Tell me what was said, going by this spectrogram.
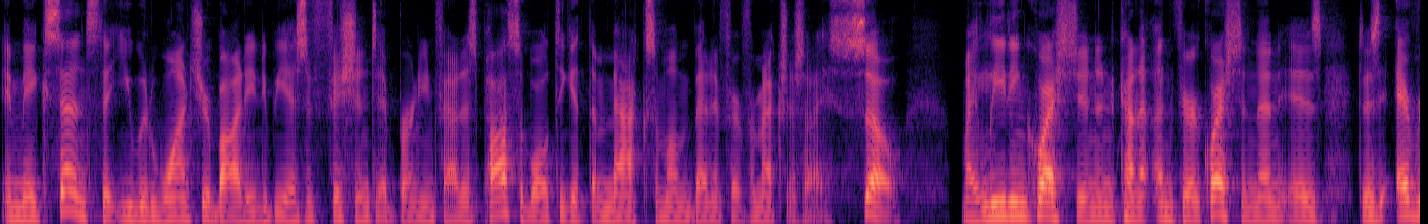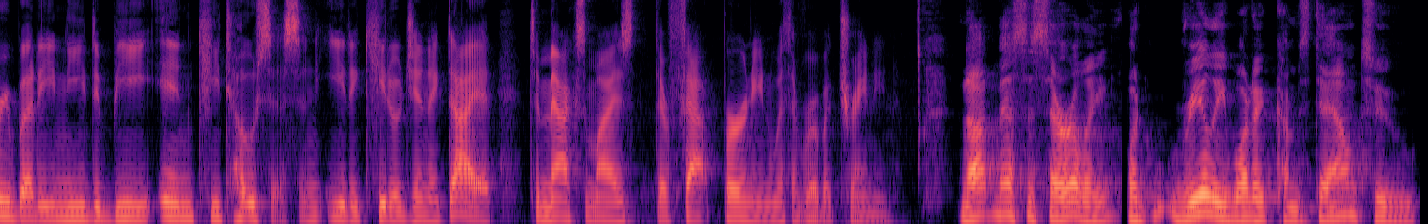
it makes sense that you would want your body to be as efficient at burning fat as possible to get the maximum benefit from exercise. So, my leading question and kind of unfair question then is Does everybody need to be in ketosis and eat a ketogenic diet to maximize their fat burning with aerobic training? Not necessarily, but really what it comes down to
